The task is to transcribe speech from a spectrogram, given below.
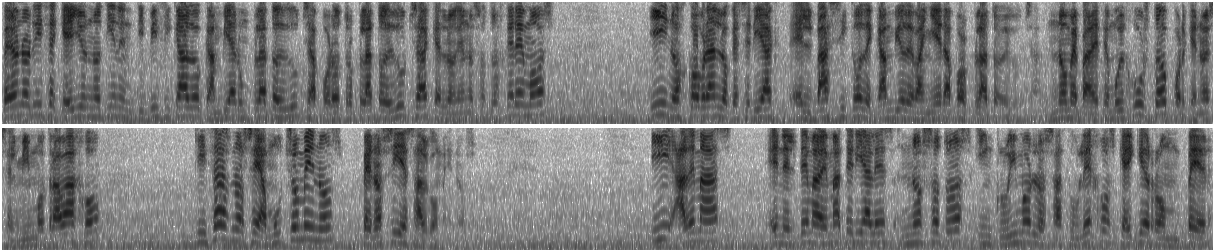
pero nos dice que ellos no tienen tipificado cambiar un plato de ducha por otro plato de ducha, que es lo que nosotros queremos, y nos cobran lo que sería el básico de cambio de bañera por plato de ducha. No me parece muy justo porque no es el mismo trabajo, quizás no sea mucho menos, pero sí es algo menos. Y además, en el tema de materiales, nosotros incluimos los azulejos que hay que romper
